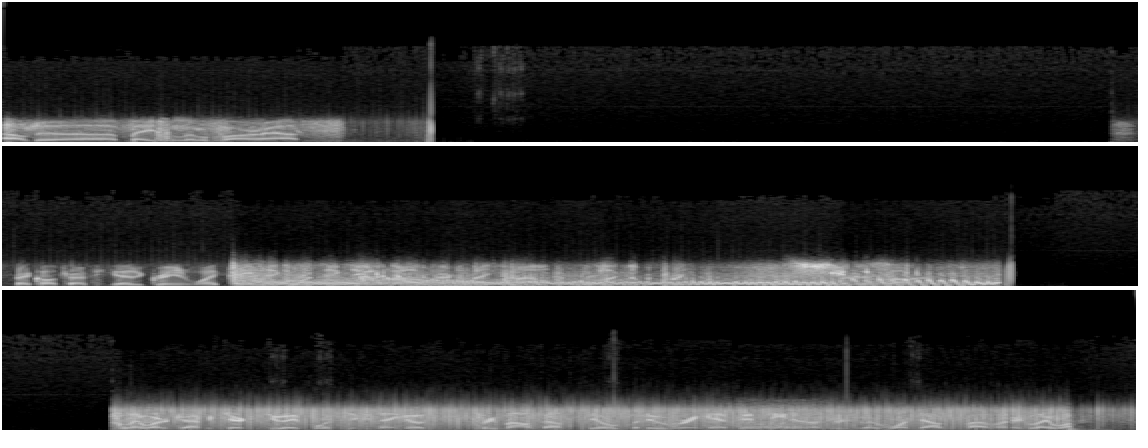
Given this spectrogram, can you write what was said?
I'll do uh, base a little far out. Reklaw traffic, you got a green and white Six one six zero golf, turn to make final, flight number three. Clearwater traffic, Cherokee 2846 Tango, 3 miles south still maneuvering at 1500 or 1500 Clearwater.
